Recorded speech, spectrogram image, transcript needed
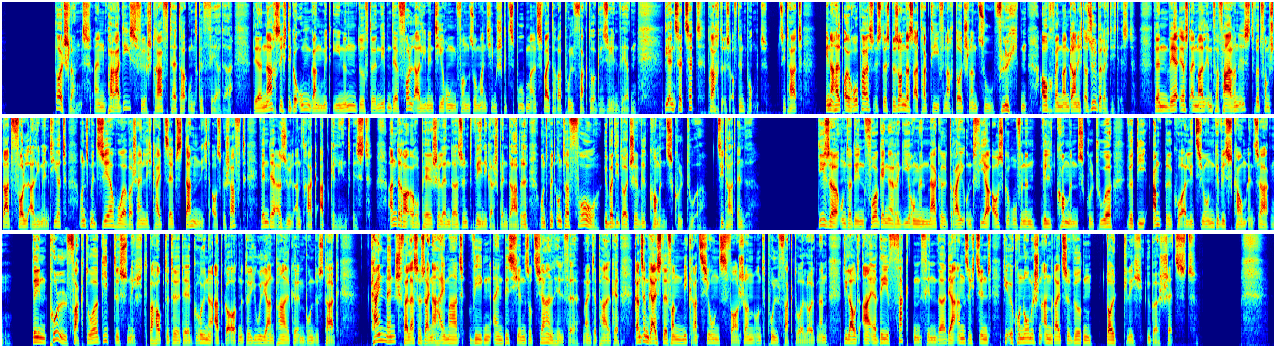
Deutschland, ein Paradies für Straftäter und Gefährder. Der nachsichtige Umgang mit ihnen dürfte neben der Vollalimentierung von so manchem Spitzbuben als weiterer Pull-Faktor gesehen werden. Die NZZ brachte es auf den Punkt. Zitat Innerhalb Europas ist es besonders attraktiv, nach Deutschland zu flüchten, auch wenn man gar nicht asylberechtigt ist. Denn wer erst einmal im Verfahren ist, wird vom Staat voll alimentiert und mit sehr hoher Wahrscheinlichkeit selbst dann nicht ausgeschafft, wenn der Asylantrag abgelehnt ist. Andere europäische Länder sind weniger spendabel und mitunter froh über die deutsche Willkommenskultur. Zitat Ende. Dieser unter den Vorgängerregierungen Merkel III und IV ausgerufenen Willkommenskultur wird die Ampelkoalition gewiss kaum entsagen. Den Pull-Faktor gibt es nicht, behauptete der grüne Abgeordnete Julian Pahlke im Bundestag. Kein Mensch verlasse seine Heimat wegen ein bisschen Sozialhilfe, meinte Palke, ganz im Geiste von Migrationsforschern und Pull-Faktor-Leugnern, die laut ARD Faktenfinder der Ansicht sind, die ökonomischen Anreize würden deutlich überschätzt.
